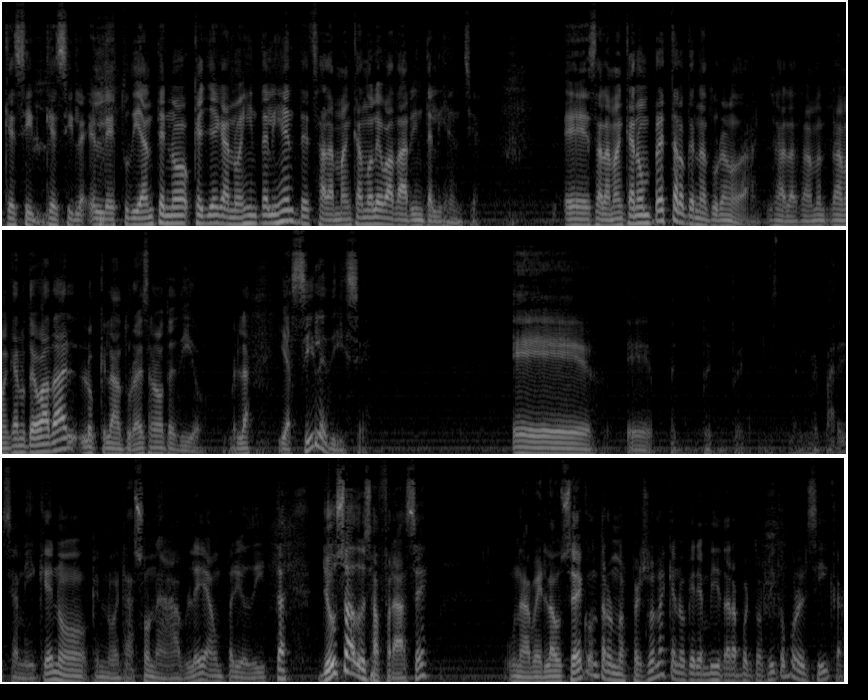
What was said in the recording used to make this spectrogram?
que si, que si el estudiante no que llega no es inteligente, Salamanca no le va a dar inteligencia. Eh, Salamanca no presta lo que la natura no da. O sea, la Salamanca, Salamanca no te va a dar lo que la naturaleza no te dio, ¿verdad? Y así le dice. Eh, eh, pues, pues, pues, me parece a mí que no, que no es razonable a un periodista. Yo he usado esa frase. Una vez la usé contra unas personas que no querían visitar a Puerto Rico por el Zika.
